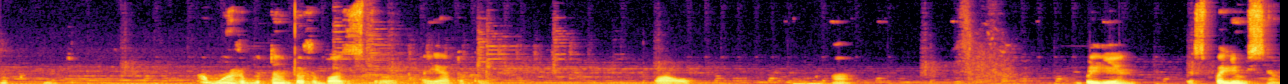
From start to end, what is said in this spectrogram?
Ну. А может быть там тоже базу строит. А я такой. Вау. А. Блин, я спалился.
